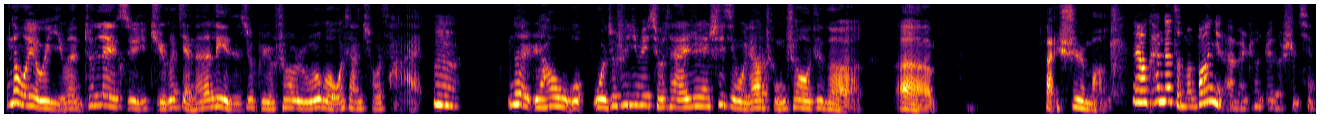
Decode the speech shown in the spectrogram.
那我有个疑问，就类似于举个简单的例子，就比如说，如果我想求财，嗯，那然后我我就是因为求财这件事情，我就要承受这个呃反噬吗？那要看他怎么帮你来完成这个事情。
